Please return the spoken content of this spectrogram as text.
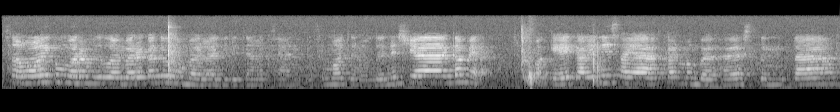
Assalamualaikum warahmatullahi wabarakatuh. Kembali lagi di channel kesayangan kita semua Channel Indonesia Kamera. Oke, kali ini saya akan membahas tentang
